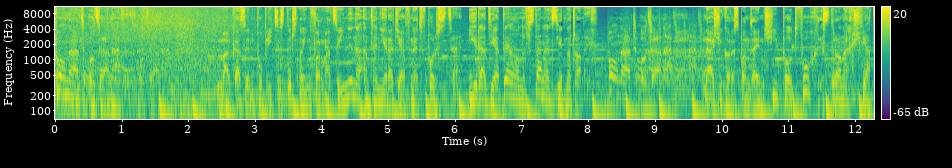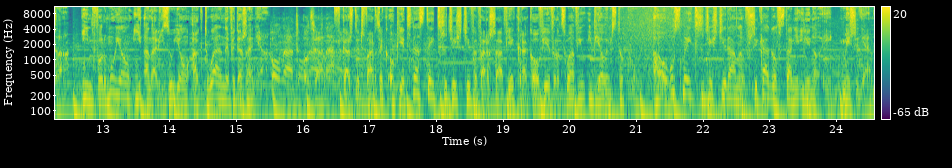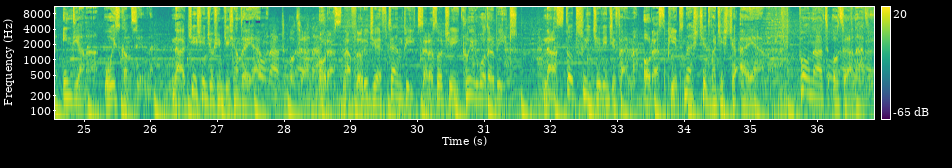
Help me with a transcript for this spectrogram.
Ponad oceanami. Magazyn publicystyczno-informacyjny na antenie Radia Wnet w Polsce i Radia Deon w Stanach Zjednoczonych. Ponad oceanami. Nasi korespondenci po dwóch stronach świata informują i analizują aktualne wydarzenia. Ponad oceanami. W każdy czwartek o 15.30 we Warszawie, Krakowie, Wrocławiu i Białymstoku. A o 8.30 rano w Chicago w stanie Illinois, Michigan, Indiana, Wisconsin. Na 1080 AM. Ponad oceanami. Oraz na Florydzie w Tempe, Sarasocie i Clearwater Beach. Na 103,9 FM oraz 1520 AM. Ponad oceanami.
